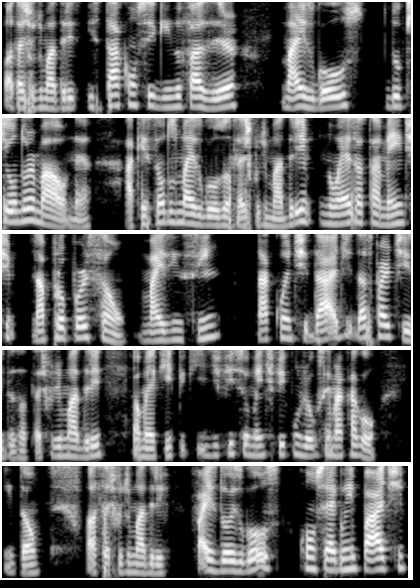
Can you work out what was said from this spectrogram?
o Atlético de Madrid está conseguindo fazer mais gols do que o normal, né? A questão dos mais gols do Atlético de Madrid não é exatamente na proporção, mas em sim na quantidade das partidas. O Atlético de Madrid é uma equipe que dificilmente fica um jogo sem marcar gol. Então, o Atlético de Madrid faz dois gols, consegue um empate,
